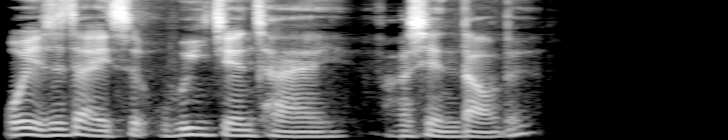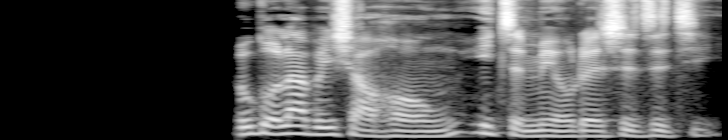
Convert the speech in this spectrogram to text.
我也是在一次无意间才发现到的。如果蜡笔小红一直没有认识自己，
